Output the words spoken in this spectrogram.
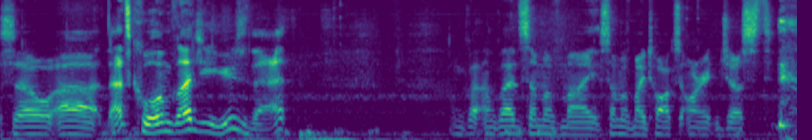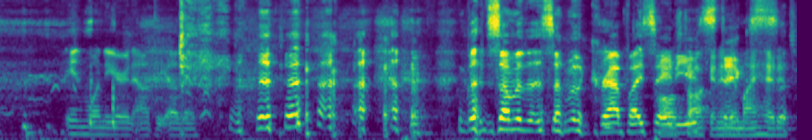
So uh, that's cool. I'm glad you used that. I'm glad. I'm glad some of my some of my talks aren't just in one ear and out the other. I'm glad some of the some of the crap I say Paul's to you talking, and in my head it's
